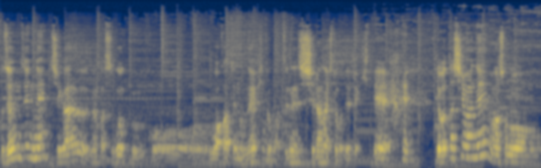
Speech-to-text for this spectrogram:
全然ね違うなんかすごくこう若手のね人が全然知らない人が出てきて、で私はね、まあ、その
